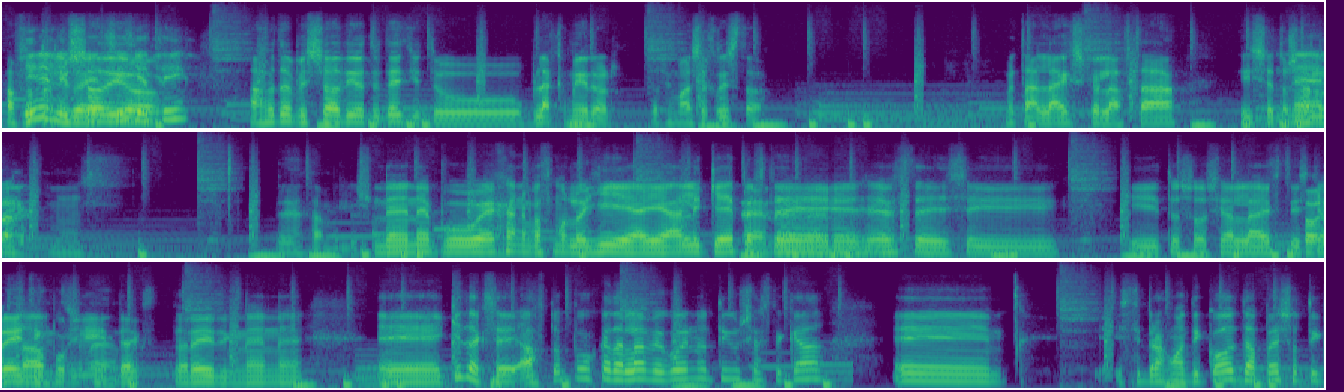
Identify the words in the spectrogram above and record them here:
Αυτό Είναι το λίγο επεισόδιο, έτσι, γιατί αυτό το επεισόδιο του τέτοιου, του Black Mirror, το θυμάσαι Χρήστο; Με τα likes και όλα αυτά, είσαι τόσα Ναι, ναι. likes. Μ, δεν θα μιλήσω. Ναι, ναι, που έχανε βαθμολογία οι άλλοι και έπεφτε, ναι, ναι, ναι. έπεφτες εσύ, η, το social life της Το και αυτά. rating Πολύ, της, ναι. εντάξει, το rating, ναι, ναι. Ε, κοίταξε, αυτό που έχω καταλάβει εγώ είναι ότι ουσιαστικά ε, στην πραγματικότητα πες ότι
